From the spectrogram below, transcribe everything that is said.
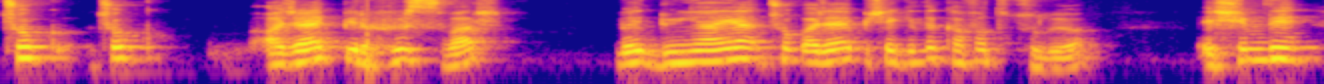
çok çok acayip bir hırs var ve dünyaya çok acayip bir şekilde kafa tutuluyor. E şimdi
